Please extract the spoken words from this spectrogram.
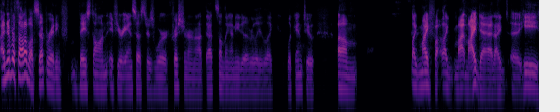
I never thought about separating based on if your ancestors were Christian or not. That's something I need to really like look into. Um, like my like my my dad, I uh, he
